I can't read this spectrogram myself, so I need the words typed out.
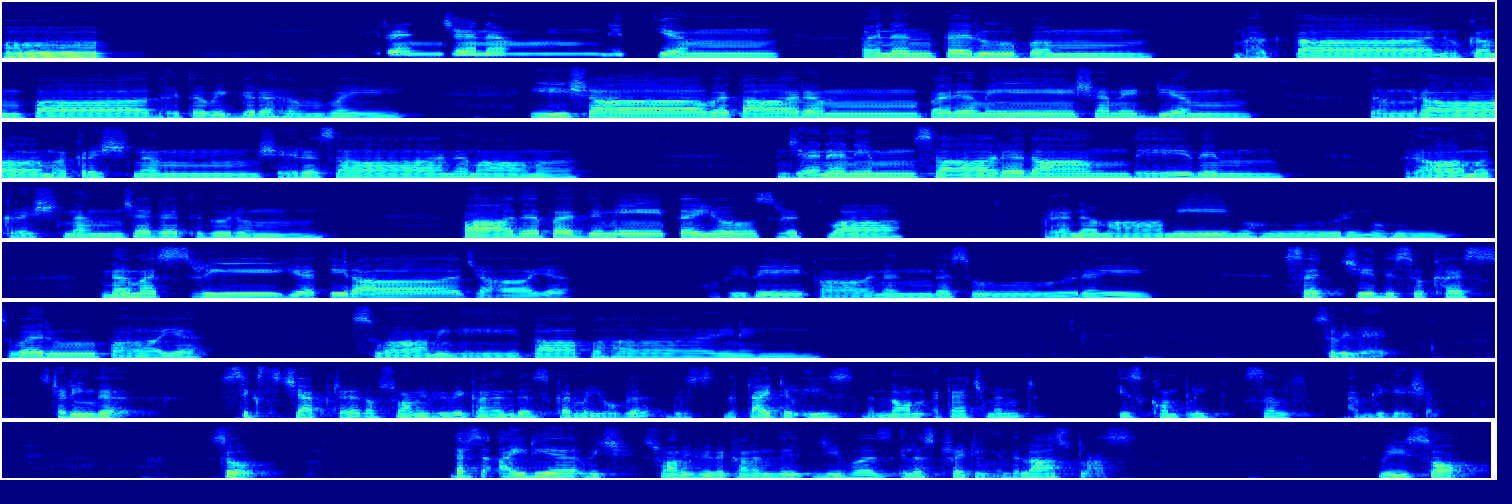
ॐ निरञ्जनं नित्यम् अनन्तरूपं भक्तानुकम्पाधृतविग्रहं वै ईशावतारं परमेशमिड्यं तं रामकृष्णं शिरसा नमाम जननीं शारदां देवीं रामकृष्णं जगद्गुरुं पादपद्मे तयो श्रुत्वा प्रणमामि मुहुर्मुहुः नमः श्रीयतिराजाय विवेकानन्दसूरये सच्चिद्सुखस्वरूपाय स्वामिने तापहारिणे So we were studying the sixth chapter of Swami Vivekananda's Karma Yoga. This, the title is The Non Attachment is Complete Self Abnegation. So that's the idea which Swami Vivekananda ji was illustrating in the last class. We saw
